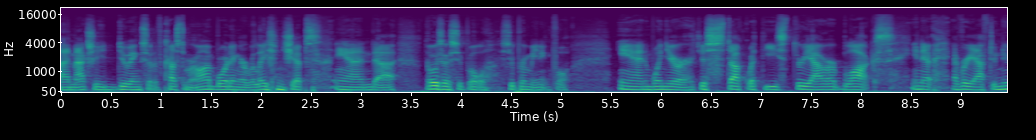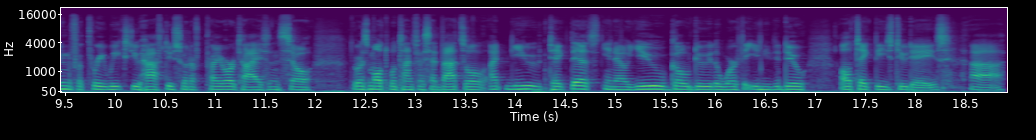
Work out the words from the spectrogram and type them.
i'm actually doing sort of customer onboarding or relationships and uh, those are super super meaningful and when you're just stuck with these three hour blocks in every afternoon for three weeks you have to sort of prioritize and so there was multiple times i said Vatsal, you take this you know you go do the work that you need to do i'll take these two days uh,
